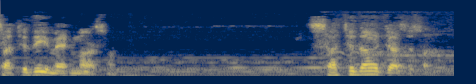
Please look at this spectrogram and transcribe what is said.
ਸੱਚ ਦੀ ਮਹਿਮਾ ਸੁਣ ਸੱਚ ਦਾ ਜਸ ਸੁਣ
